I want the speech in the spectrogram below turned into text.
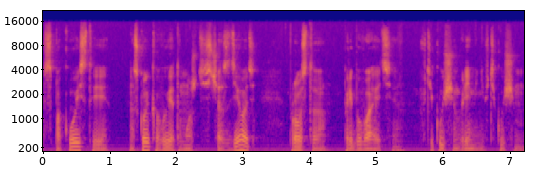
в спокойствии, насколько вы это можете сейчас сделать, просто пребываете в текущем времени, в текущем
